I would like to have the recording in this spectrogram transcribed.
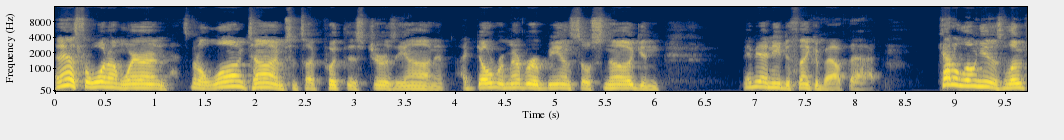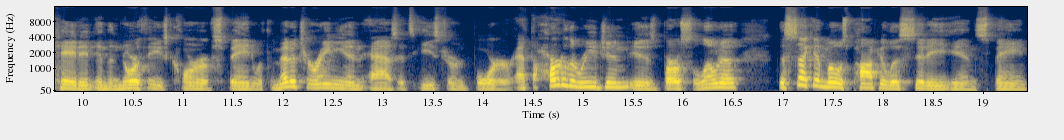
and as for what I'm wearing, it's been a long time since I've put this jersey on, and I don't remember it being so snug, and maybe I need to think about that. Catalonia is located in the northeast corner of Spain with the Mediterranean as its eastern border. At the heart of the region is Barcelona, the second most populous city in Spain.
